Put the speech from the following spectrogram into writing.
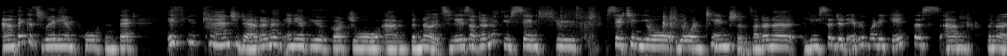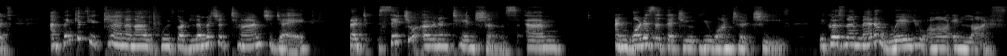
And I think it's really important that if you can today, I don't know if any of you have got your um, the notes. Les, I don't know if you sent through setting your your intentions. I don't know, Lisa, did everybody get this um, the notes? I think if you can, and I we've got limited time today, but set your own intentions. Um, and what is it that you, you want to achieve? Because no matter where you are in life,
